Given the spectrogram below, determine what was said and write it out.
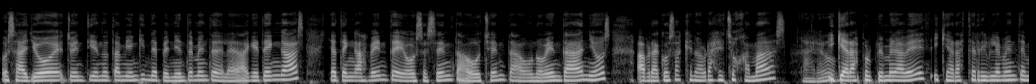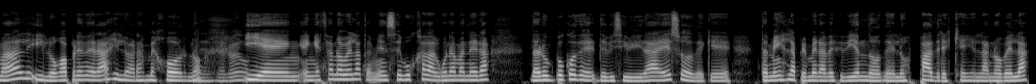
O sea, yo, yo entiendo también que independientemente de la edad que tengas, ya tengas 20 o 60 o 80 o 90 años, habrá cosas que no habrás hecho jamás y que harás por primera vez y que harás terriblemente mal y luego aprenderás y lo harás mejor, ¿no? Y en, en, esta novela también se busca de alguna manera dar un poco de, de visibilidad a eso, de que también es la primera vez viviendo de los padres que hay en la novela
